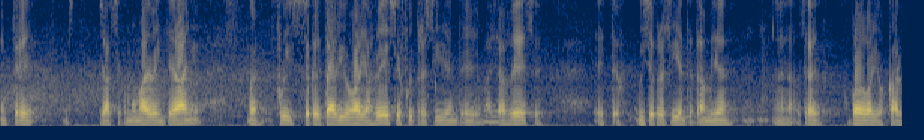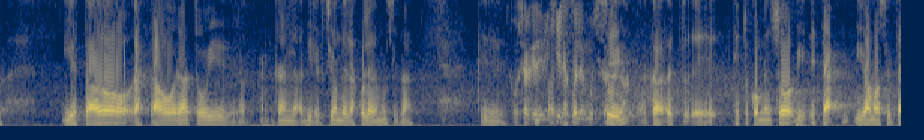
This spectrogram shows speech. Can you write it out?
entré ya hace como más de 20 años. Bueno, fui secretario varias veces, fui presidente varias veces, este, vicepresidente también, eh, o sea, he ocupado varios cargos. Y he estado, hasta ahora estoy acá en la dirección de la Escuela de Música. Que, o sea, que dirigí la Escuela de Música. Sí, acá, eh, que esto comenzó, esta, digamos, este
